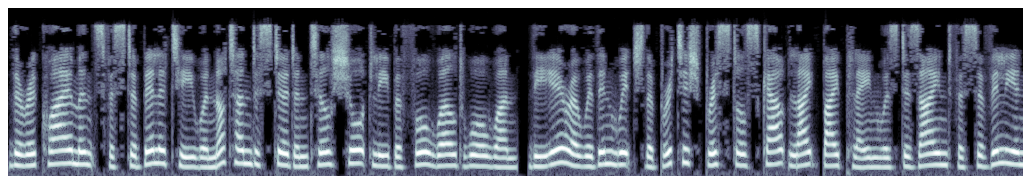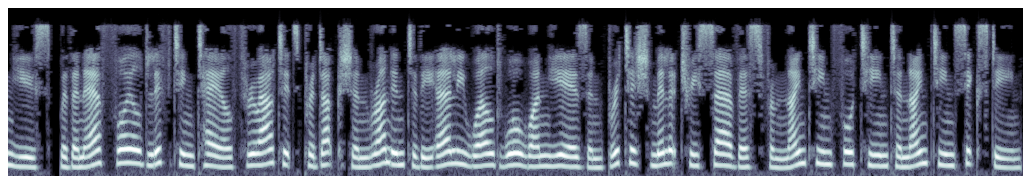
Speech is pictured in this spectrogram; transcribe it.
The requirements for stability were not understood until shortly before World War I, the era within which the British Bristol Scout light biplane was designed for civilian use, with an airfoiled lifting tail throughout its production run into the early World War I years and British military service from 1914 to 1916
